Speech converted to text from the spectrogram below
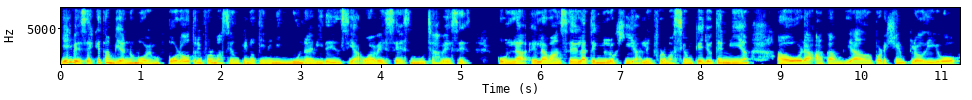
Y hay veces que también nos movemos por otra información que no tiene ninguna evidencia o a veces, muchas veces, con el avance de la tecnología, la información que yo tenía ahora ha cambiado. Por ejemplo, digo,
